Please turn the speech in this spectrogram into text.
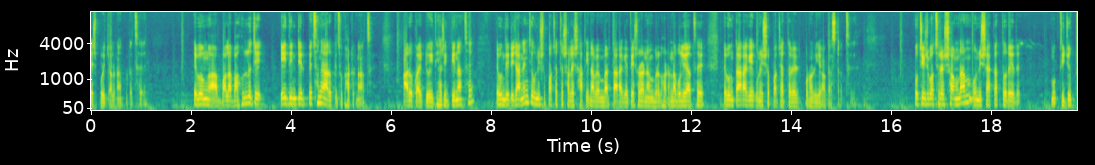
দেশ পরিচালনা করেছে। এবং বলা বাহুল্য যে এই দিনটির পেছনে আরও কিছু ঘটনা আছে। আরও কয়েকটি ঐতিহাসিক দিন আছে। এবং যেটি জানেন যে উনিশশো পঁচাত্তর সালে সাতই নভেম্বর, তার আগে তেসরা নভেম্বর ঘটনাবলী আছে এবং তার আগে উনিশশো পঁচাত্তরের পনেরোই আগস্ট আছে। পঁচিশ বছরের সংগ্রাম, উনিশশো একাত্তরের মুক্তিযুদ্ধ,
